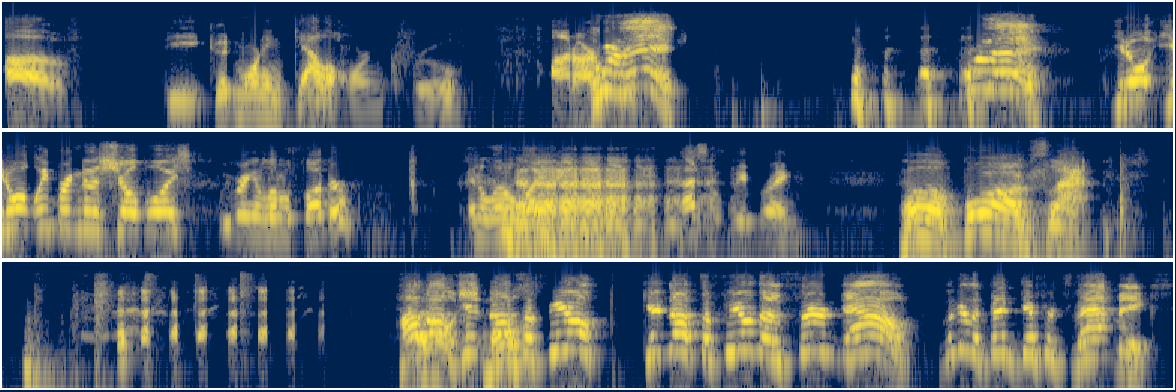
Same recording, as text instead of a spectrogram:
of the Good Morning Gjallarhorn crew on our Who are they? Who are they? You know what? You know what we bring to the show, boys? We bring a little thunder and a little lightning. That's what we bring. Oh, Hello, forearm slap. How about Oh, getting off the field? Getting off the field on third down. Look at the big difference that makes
